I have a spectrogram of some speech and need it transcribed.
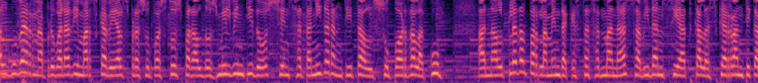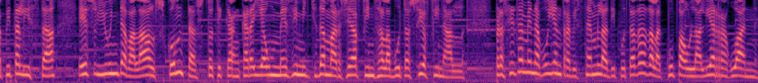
El govern aprovarà dimarts que ve els pressupostos per al 2022 sense tenir garantit el suport de la CUP. En el ple del Parlament d'aquesta setmana s'ha evidenciat que l'esquerra anticapitalista és lluny d'avalar els comptes, tot i que encara hi ha un mes i mig de marge fins a la votació final. Precisament avui entrevistem la diputada de la CUP, Eulàlia Raguant.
